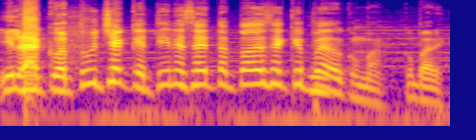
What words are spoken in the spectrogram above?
y, la cotucha que tienes ahí tatuada, ¿esa qué pedo, compadre?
